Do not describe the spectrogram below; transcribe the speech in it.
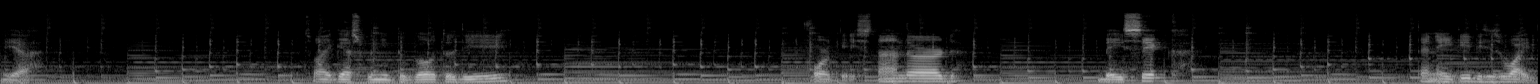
Yeah. So I guess we need to go to the 4k standard basic. 1080 this is wide.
